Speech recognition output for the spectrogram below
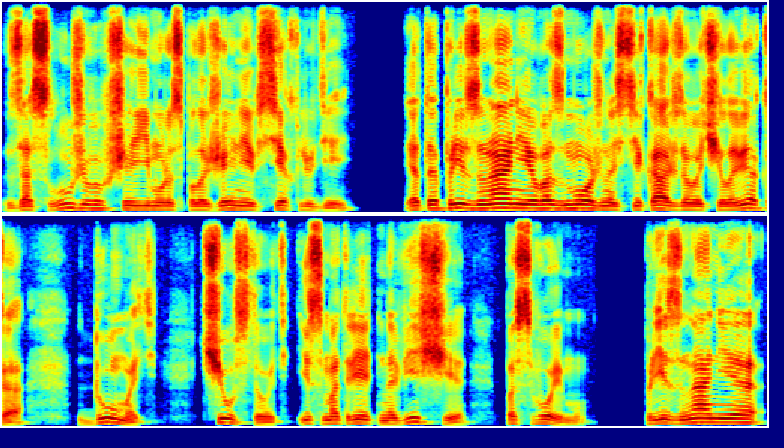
заслуживавшая ему расположение всех людей. Это признание возможности каждого человека думать, чувствовать и смотреть на вещи по-своему. Признание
